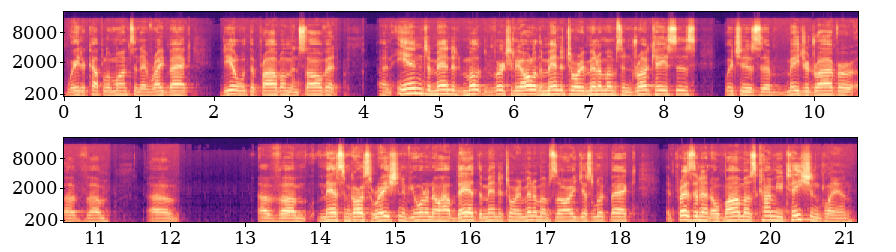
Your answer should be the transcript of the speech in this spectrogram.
wait a couple of months and then right back, deal with the problem and solve it. An end to virtually all of the mandatory minimums in drug cases, which is a major driver of um, uh, of um, mass incarceration. If you want to know how bad the mandatory minimums are, you just look back at President Obama's commutation plan,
